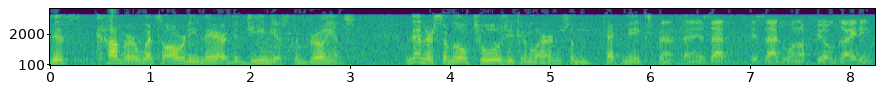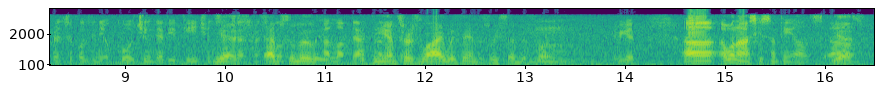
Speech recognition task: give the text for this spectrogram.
discover what's already there, the genius, the brilliance. And then there's some little tools you can learn, some techniques, but And, and is that is that one of your guiding principles in your coaching that you teach in yes, absolutely. I love that. The love answers that. lie within, as we said before. Mm, very good. Uh, I want to ask you something else. Uh, Yes.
